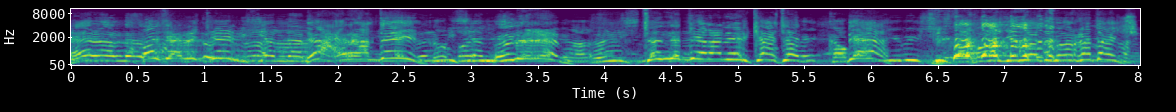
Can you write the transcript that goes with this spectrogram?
Herhalde. Vatan için. Ya herhalde değil. Ölürüm. Sen de diyen herkese. De. Kafağı yemedim arkadaş.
